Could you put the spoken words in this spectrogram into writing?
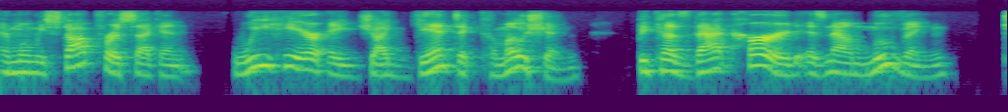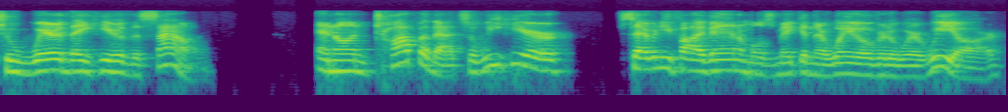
and when we stop for a second, we hear a gigantic commotion because that herd is now moving to where they hear the sound. And on top of that, so we hear 75 animals making their way over to where we are.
